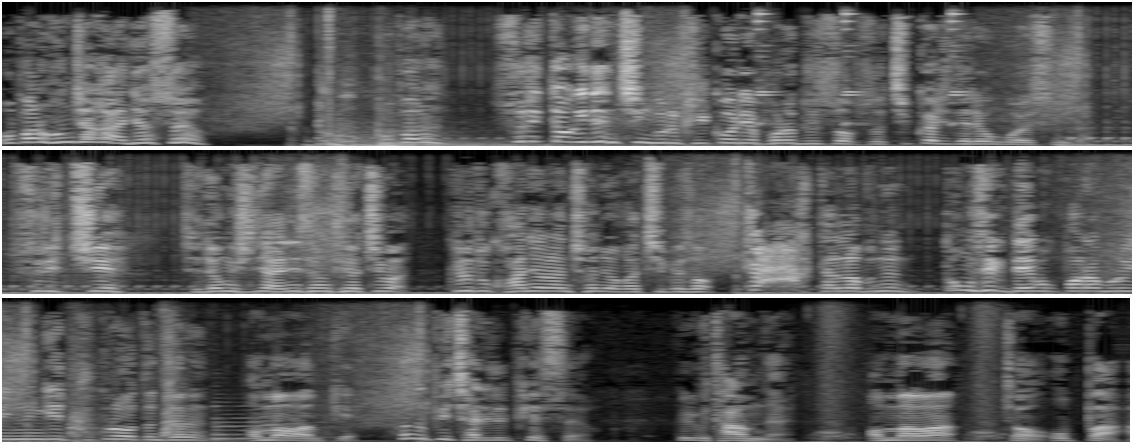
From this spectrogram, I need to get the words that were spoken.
오빠는 혼자가 아니었어요. 오빠는 술이 떡이 된 친구를 길거리에 벌어둘 수 없어 집까지 데려온 거였습니다. 술이 취해 제정신이 아닌 상태였지만 그래도 관연한 처녀가 집에서 쫙 달라붙는 똥색 내복 바람으로 있는 게 부끄러웠던 저는 엄마와 함께 황급히 자리를 피했어요. 그리고 다음날 엄마와 저 오빠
